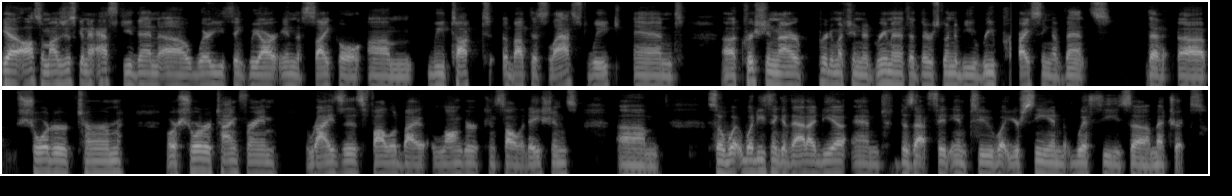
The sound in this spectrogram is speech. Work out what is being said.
Yeah, awesome. I was just going to ask you then uh, where you think we are in the cycle. Um, we talked about this last week, and uh, Christian and I are pretty much in agreement that there's going to be repricing events that uh, shorter term or shorter time frame rises followed by longer consolidations. Um, so, what what do you think of that idea, and does that fit into what you're seeing with these uh, metrics?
